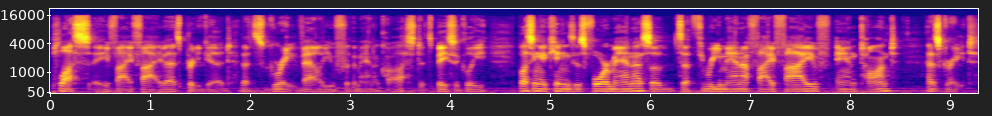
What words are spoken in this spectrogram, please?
plus a 5-5. That's pretty good. That's great value for the mana cost. It's basically Blessing of Kings is 4 mana, so it's a 3 mana 5-5 and Taunt. That's great.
